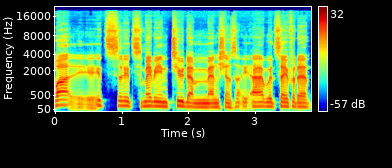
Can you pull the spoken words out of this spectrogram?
Well, it's it's maybe in two dimensions. I would say for the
